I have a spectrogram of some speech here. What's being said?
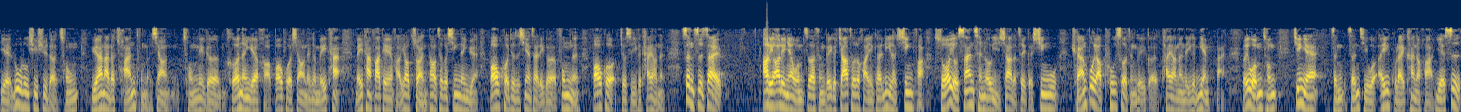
也陆陆续续的从原来的传统的，像从那个核能也好，包括像那个煤炭、煤炭发电也好，要转到这个新能源，包括就是现在的一个风能，包括就是一个太阳能，甚至在二零二零年，我们知道整个一个加州的话，应该立了新法，所有三层楼以下的这个新屋全部要铺设整个一个太阳能的一个面板，所以我们从今年。整整体，我 A 股来看的话，也是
